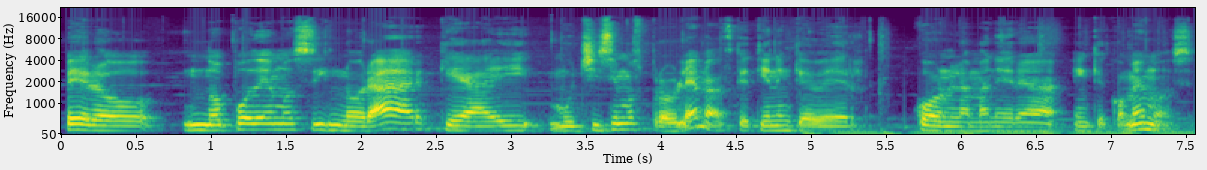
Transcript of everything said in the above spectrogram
Pero no podemos ignorar que hay muchísimos problemas que tienen que ver con la manera en que comemos.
